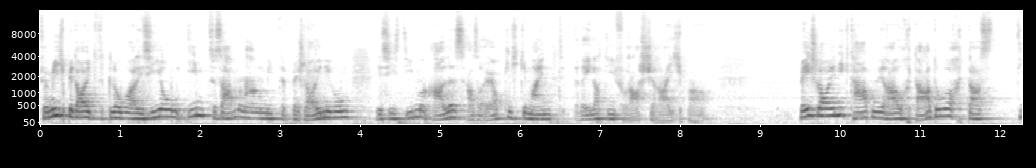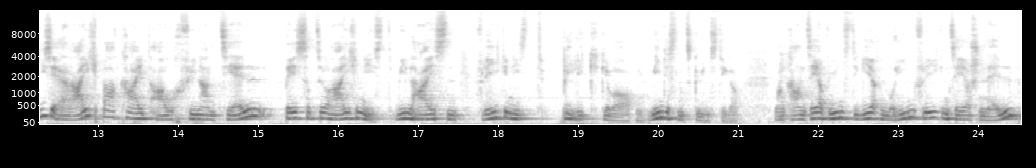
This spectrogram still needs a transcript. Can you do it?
Für mich bedeutet Globalisierung im Zusammenhang mit der Beschleunigung, es ist immer alles, also örtlich gemeint, relativ rasch erreichbar. Beschleunigt haben wir auch dadurch, dass diese Erreichbarkeit auch finanziell besser zu erreichen ist. Will heißen, Fliegen ist billig geworden, mindestens günstiger. Man kann sehr günstig irgendwo hinfliegen, sehr schnell.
